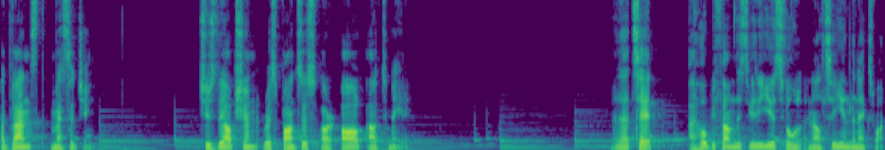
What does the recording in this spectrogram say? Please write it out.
Advanced Messaging. Choose the option Responses are all automated. And that's it. I hope you found this video useful and I'll see you in the next one.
